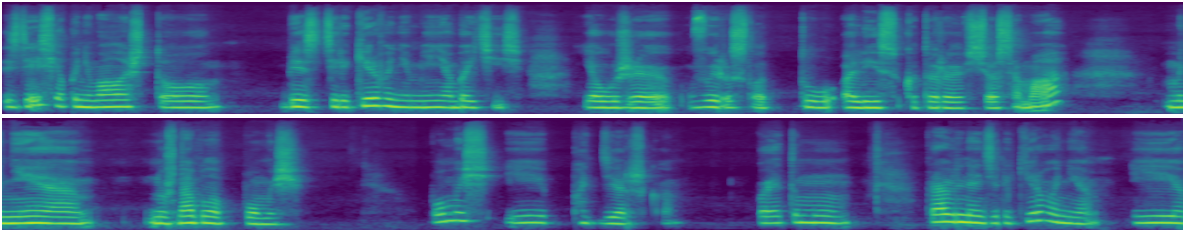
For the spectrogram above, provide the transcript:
Здесь я понимала, что без делегирования мне не обойтись. Я уже выросла ту Алису, которая все сама. Мне нужна была помощь. Помощь и поддержка. Поэтому правильное делегирование и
